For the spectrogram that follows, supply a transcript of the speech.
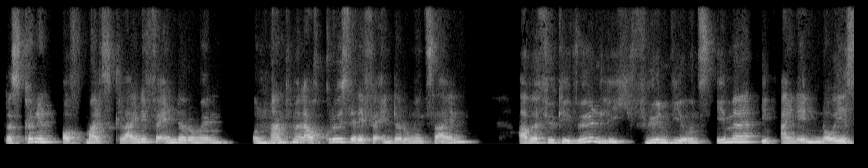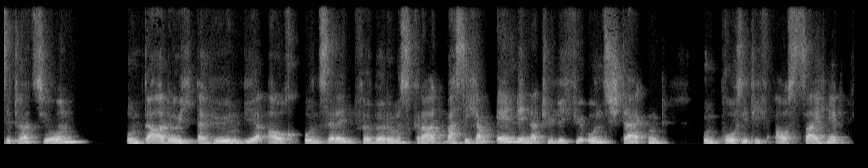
Das können oftmals kleine Veränderungen und manchmal auch größere Veränderungen sein, aber für gewöhnlich führen wir uns immer in eine neue Situation und dadurch erhöhen wir auch unseren Verwirrungsgrad, was sich am Ende natürlich für uns stärkend und positiv auszeichnet,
